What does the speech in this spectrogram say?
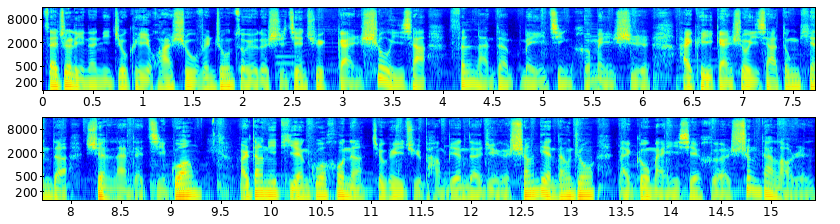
在这里呢，你就可以花十五分钟左右的时间去感受一下芬兰的美景和美食，还可以感受一下冬天的绚烂的极光。而当你体验过后呢，就可以。可以去旁边的这个商店当中来购买一些和圣诞老人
